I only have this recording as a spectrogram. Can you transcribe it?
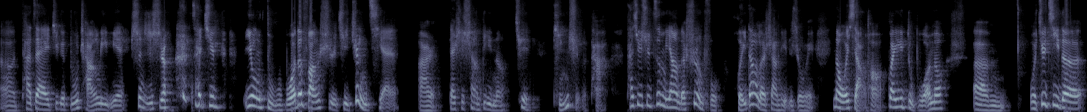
呃他在这个赌场里面，甚至是 再去用赌博的方式去挣钱，而但是上帝呢却停止了他，他就是这么样的顺服，回到了上帝的周围。那我想哈，关于赌博呢，嗯，我就记得。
